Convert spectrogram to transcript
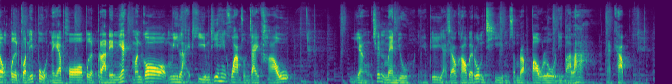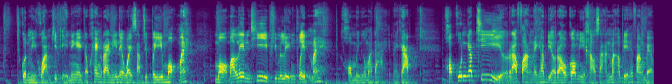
ลองเปิดก่อนที่ปูดนะครับพอเปิดประเด็นเนี้ยมันก็มีหลายทีมที่ให้ความสนใจเขาอย่างเช่นแมนยูนะครับที่อยากจะเอาเขาไปร่วมทีมสำหรับเปาโลดิบาล่านะครับทุกคนมีความคิดเห็นยังไงกับแข้งรายนี้ในวัย 30 ปีเหมาะไหมเหมาะมาเล่นที่พรีเมียร์ลีกอังกฤษไหมคอมเมนต์เข้ามาได้นะครับ ขอบคุณครับที่รับฟังนะครับ เดี๋ยวเราก็มีข่าวสารมาอัปเดตให้ฟังแบบ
